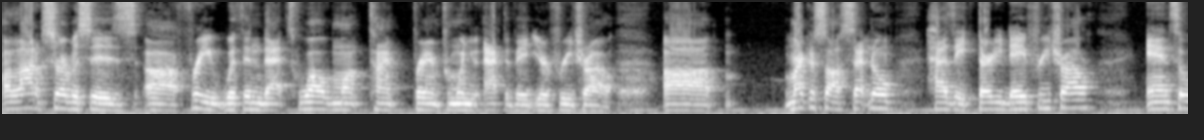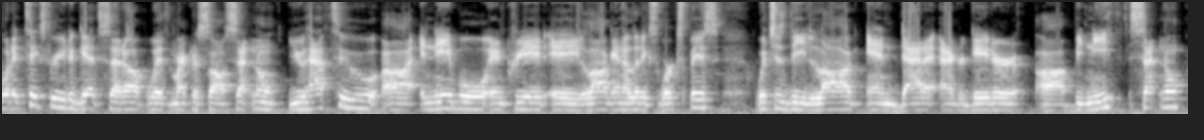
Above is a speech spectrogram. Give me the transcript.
a lot of services uh, free within that 12 month time frame from when you activate your free trial. Uh, Microsoft Sentinel has a 30 day free trial. And so, what it takes for you to get set up with Microsoft Sentinel, you have to uh, enable and create a log analytics workspace, which is the log and data aggregator uh, beneath Sentinel.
